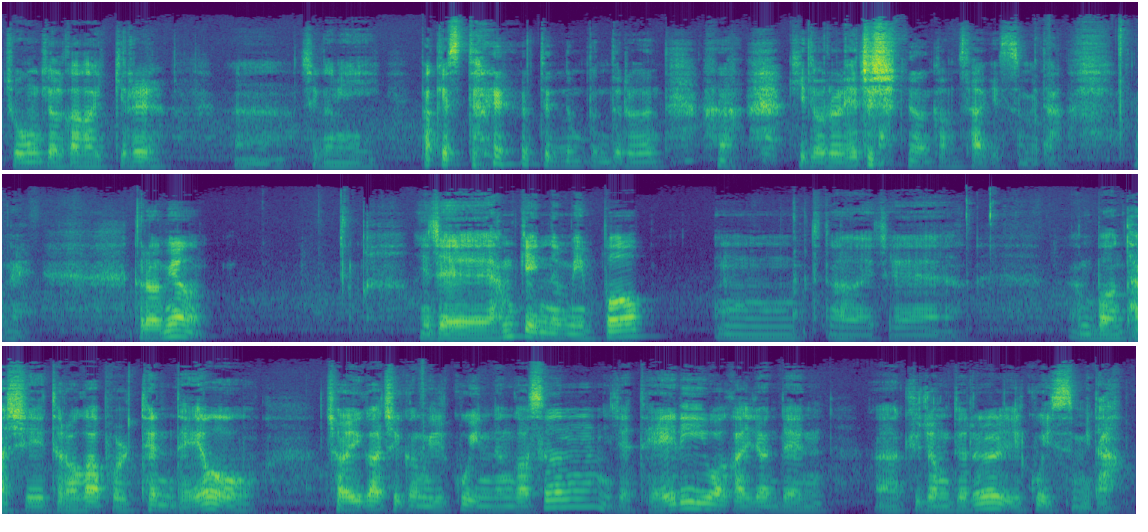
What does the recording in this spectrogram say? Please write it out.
좋은 결과가 있기를 어, 지금 이 팟캐스트를 듣는 분들은 기도를 해주시면 감사하겠습니다. 네. 그러면 이제 함께 있는 민법 음, 어, 이제 한번 다시 들어가 볼 텐데요. 저희가 지금 읽고 있는 것은 이제 대리와 관련된 어, 규정들을 읽고 있습니다.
